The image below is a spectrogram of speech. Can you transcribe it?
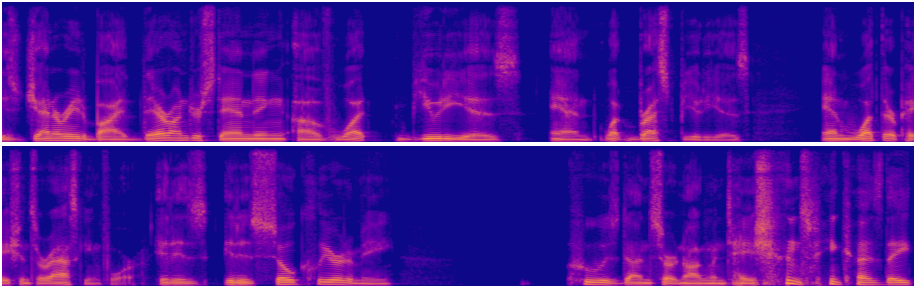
is generated by their understanding of what beauty is and what breast beauty is and what their patients are asking for. It is it is so clear to me who has done certain augmentations because they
